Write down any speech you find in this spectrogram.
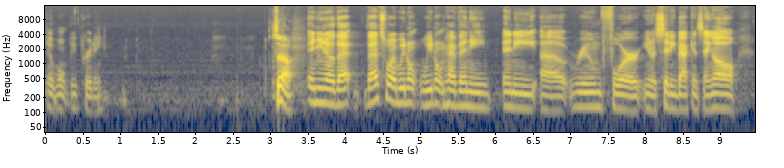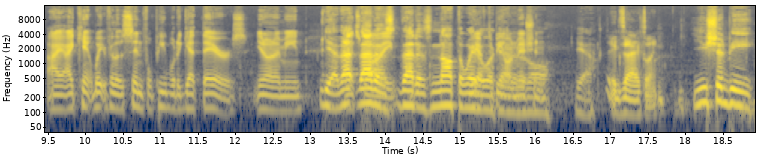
it won't be pretty. So, And you know that that's why we don't we don't have any any uh, room for you know sitting back and saying, oh, I, I can't wait for those sinful people to get theirs. You know what I mean? Yeah, that That's that why is that we- is not the way to have to look be at on it mission. at all. Yeah, exactly. you should be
